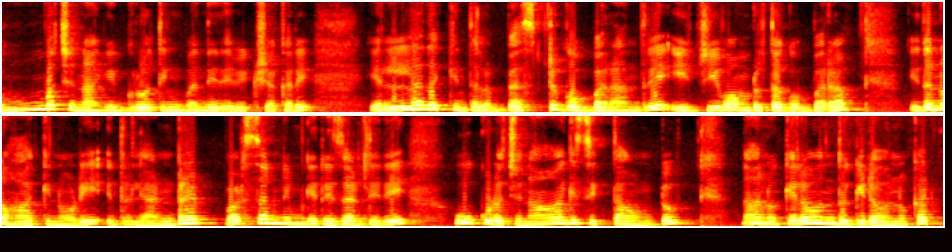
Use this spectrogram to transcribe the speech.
ತುಂಬ ಚೆನ್ನಾಗಿ ಗ್ರೋತಿಂಗ್ ಬಂದಿದೆ ವೀಕ್ಷಕರೇ. ಎಲ್ಲದಕ್ಕಿಂತಲೂ ಬೆಸ್ಟ್ ಗೊಬ್ಬರ ಅಂದರೆ ಈ ಜೀವಾಮೃತ ಗೊಬ್ಬರ. ಇದನ್ನು ಹಾಕಿ ನೋಡಿ, ಇದರಲ್ಲಿ ಹಂಡ್ರೆಡ್ ಪರ್ಸೆಂಟ್ ನಿಮಗೆ ರಿಸಲ್ಟ್ ಇದೆ. ಹೂ ಕೂಡ ಚೆನ್ನಾಗಿ ಸಿಗ್ತಾ ಉಂಟು. ನಾನು ಕೆಲವೊಂದು ಗಿಡವನ್ನು ಕಟ್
